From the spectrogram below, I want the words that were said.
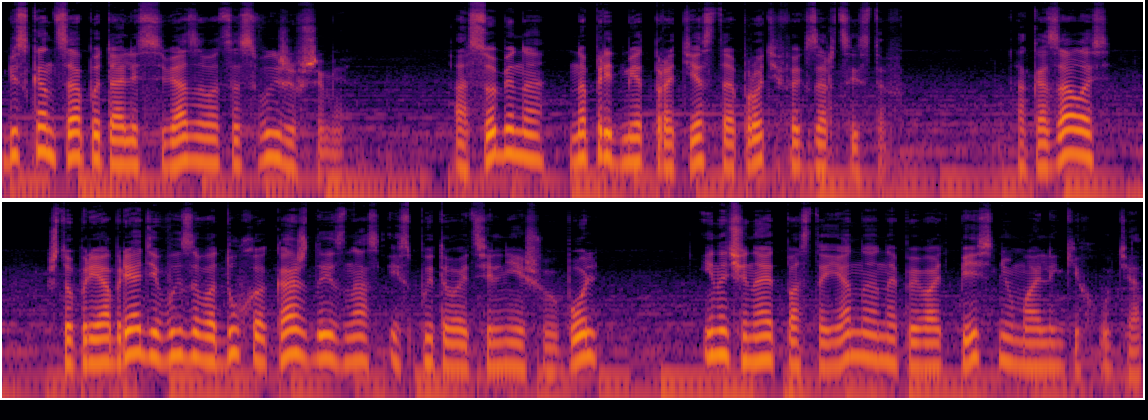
без конца пытались связываться с выжившими, особенно на предмет протеста против экзорцистов. Оказалось, что при обряде вызова духа каждый из нас испытывает сильнейшую боль и начинает постоянно напевать песню маленьких утят.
